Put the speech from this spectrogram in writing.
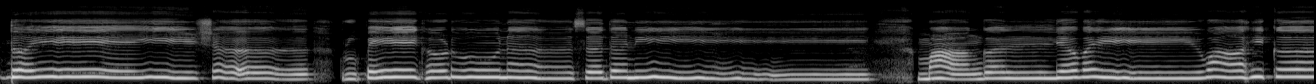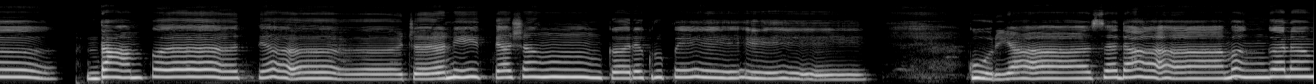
दये कृपे घडून सदनी. मांगल्य वैवाहिक दाम्पत्य च नित्यशङ्कर कृपे. कुर्या सदा मङ्गलं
